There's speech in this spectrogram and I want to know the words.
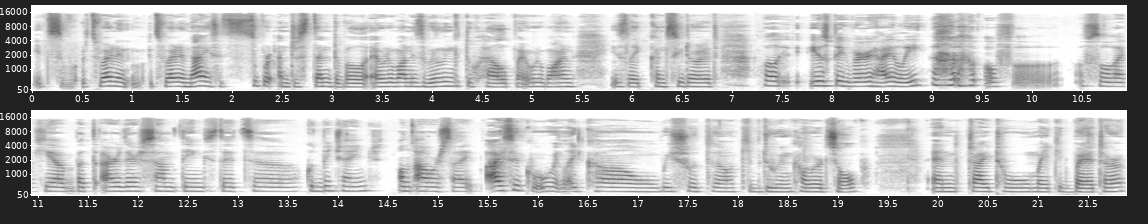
It's it's very it's very nice. It's super understandable. Everyone is willing to help. Everyone is like considerate. Well, you speak very highly of uh, of Slovakia, but are there some things that uh, could be changed on our side? I think we, like uh, we should uh, keep doing our job and try to make it better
